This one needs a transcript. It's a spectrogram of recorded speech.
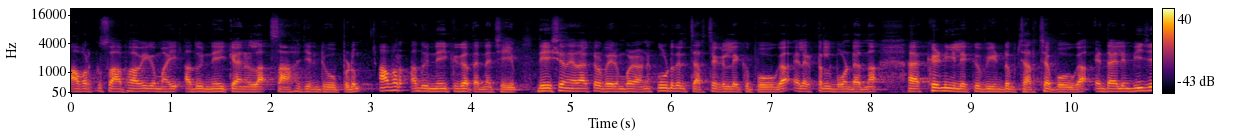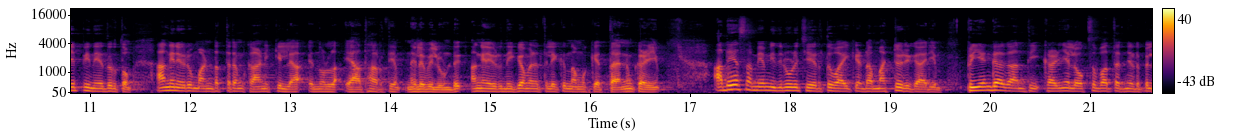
അവർക്ക് സ്വാഭാവികമായി അത് ഉന്നയിക്കാനുള്ള സാഹചര്യം രൂപപ്പെടും. അവർ അത് ഉന്നയിക്കുക തന്നെ ചെയ്യും. ദേശീയ നേതാക്കൾ വരുമ്പോഴാണ് കൂടുതൽ ചർച്ചകളിലേക്ക് പോവുക. ഇലക്ട്രൽ ബോണ്ട് എന്ന കെണിയിലേക്ക് വീണ്ടും ചർച്ച പോവുക. എന്തായാലും ബി ജെ പി നേതൃത്വം അങ്ങനെ ഒരു മണ്ടത്തരം കാണിക്കില്ല എന്നുള്ള യാഥാർത്ഥ്യം നിലവിലുണ്ട്. അങ്ങനെ ഒരു നിഗമനത്തിലേക്ക് നമുക്ക് എത്താനും കഴിയും. അതേസമയം ഇതിനോട് ചേർത്ത് വായിക്കേണ്ട മറ്റൊരു കാര്യം. പ്രിയങ്ക ഗാന്ധി കഴിഞ്ഞ ലോക്സഭാ തെരഞ്ഞെടുപ്പിൽ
